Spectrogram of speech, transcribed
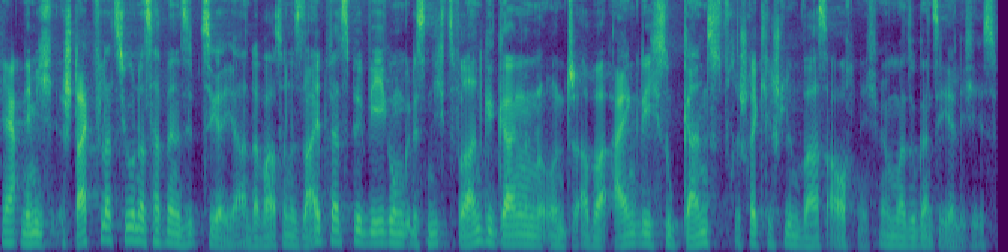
Ja. Nämlich Stagflation, das hatten wir in den 70er Jahren. Da war so eine Seitwärtsbewegung und ist nichts vorangegangen. Und, aber eigentlich so ganz schrecklich schlimm war es auch nicht, wenn man mal so ganz ehrlich ist.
